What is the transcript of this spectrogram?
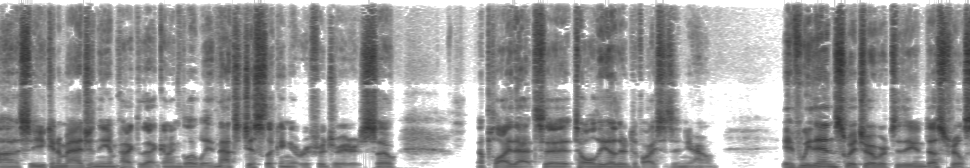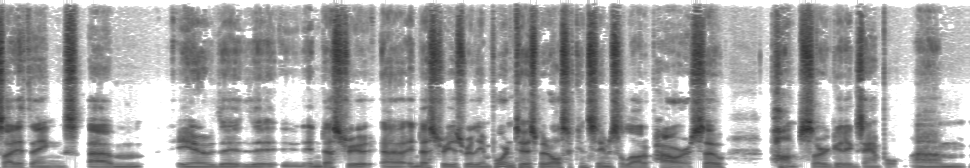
Uh, so you can imagine the impact of that going globally, and that's just looking at refrigerators. So apply that to, to all the other devices in your home. If we then switch over to the industrial side of things, um, you know the the industry uh, industry is really important to us, but it also consumes a lot of power. So pumps are a good example um,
